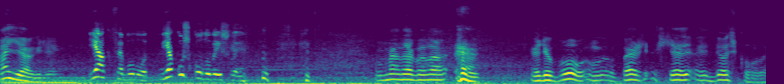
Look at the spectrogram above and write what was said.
а як же? Як це було? В яку школу ви йшли? У мене була любов ще до школи.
